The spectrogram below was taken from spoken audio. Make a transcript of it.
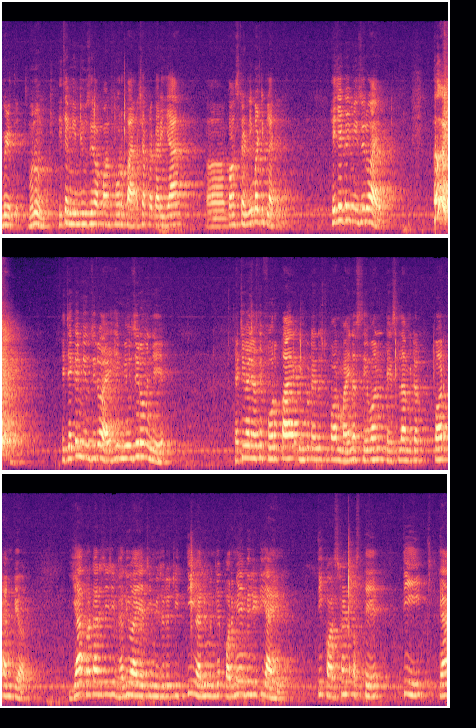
मिळते. म्हणून तिथे मी mu zero upon four pi अशा प्रकारे या कॉन्स्टंटनी मल्टिप्लाय केलं. हे जे काही म्यू झिरो आहे हे जे काही म्यू झिरो आहे हे म्यू झिरो म्हणजे त्याची व्हॅल्यू असते four pi into ten to power minus seven tesla metre per ampere या प्रकारची जी व्हॅल्यू आहे याची म्युझिरोची ती व्हॅल्यू म्हणजे परमेबिलिटी आहे. ती कॉन्स्टंट असते. ती त्या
